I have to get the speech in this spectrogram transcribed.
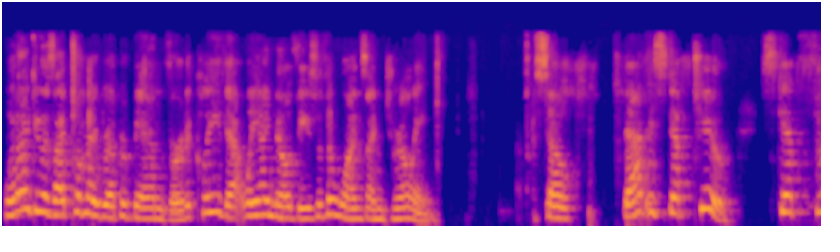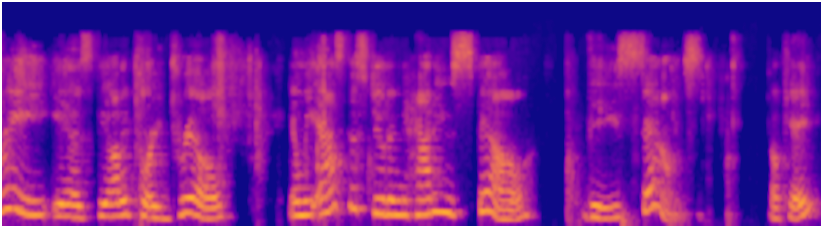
what I do is I put my rubber band vertically. That way I know these are the ones I'm drilling. So that is step two. Step three is the auditory drill. And we ask the student, how do you spell these sounds? Okay,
